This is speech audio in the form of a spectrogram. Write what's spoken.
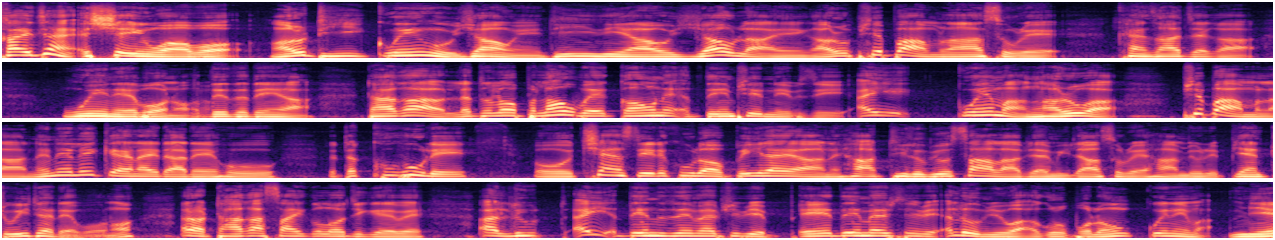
ခိုင်ကြရင်အရှိန်ဝါပေါ့ငါတို့ဒီကွင်းကိုရောက်ရင်ဒီနေရာကိုရောက်လာရင်ငါတို့ဖြစ်ပါမလားဆိုတော့ခံစားချက်ကဝင်နေပေါ့နော်အသေးသေးကဒါကလက်တလောဘလောက်ပဲကောင်းတဲ့အသင်းဖြစ်နေပါစေအဲ့ ကွင်းမှာငါတို့ကဖြစ်ပါမလားနည်းနည်းလေးကန်လိုက်တာနဲ့ဟိုတခုခုလေးဟို chance လေးတစ်ခုလောက်ပေးလိုက်ရတာဟာဒီလိုမျိုးစလာပြန်ပြီလားဆိုတဲ့ဟာမျိုးတွေပြန်တွေးတတ်တယ်ပေါ့နော်အဲ့တော့ဒါက psychological ပဲအဲ့လူအဲ့အသင်းသေးပဲဖြစ်ဖြစ်အဲအသင်းပဲဖြစ်ဖြစ်အဲ့လိုမျိုးကအခုဘောလုံးကွင်းနေမှာအမြဲ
